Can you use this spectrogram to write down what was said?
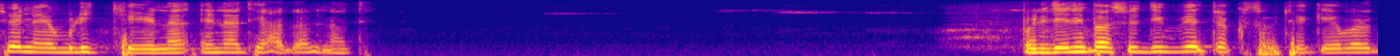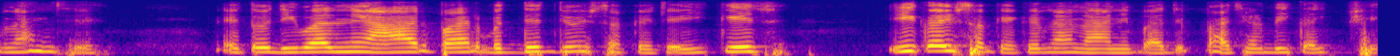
છે ને, એવડી જ છે, એના, એનાથી આગળ નથી. પણ જેની પાસે દિવ્ય ચક્ષુ છે, કેવળ જ્ઞાન છે, એ તો દિવાલની આર પાર બધે જ જોઈ શકે છે. એ કે એ કહી શકે કે ના ના, આની પાછળ બી કંઈક છે.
